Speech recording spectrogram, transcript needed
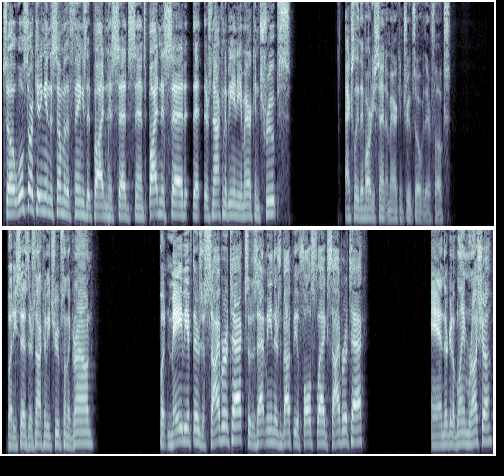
So we'll start getting into some of the things that Biden has said since. Biden has said that there's not going to be any American troops. Actually, they've already sent American troops over there, folks. But he says there's not going to be troops on the ground. But maybe if there's a cyber attack, so does that mean there's about to be a false flag cyber attack? And they're going to blame Russia?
